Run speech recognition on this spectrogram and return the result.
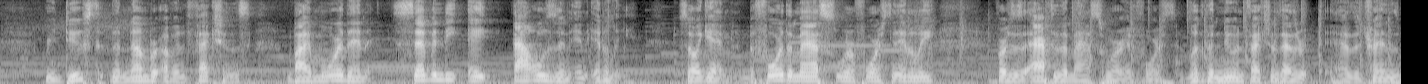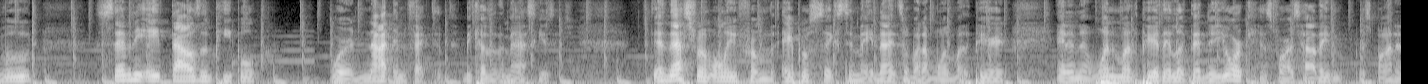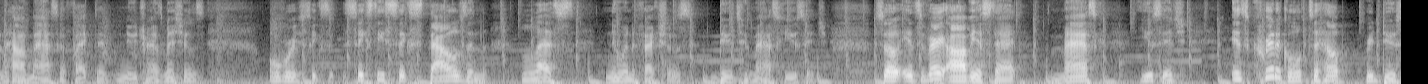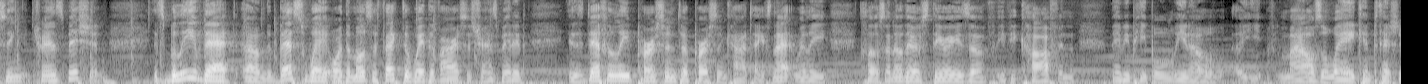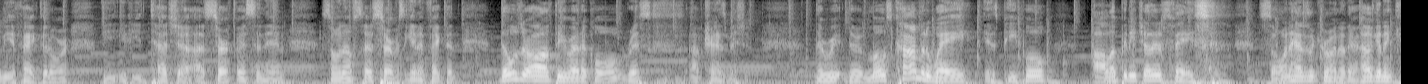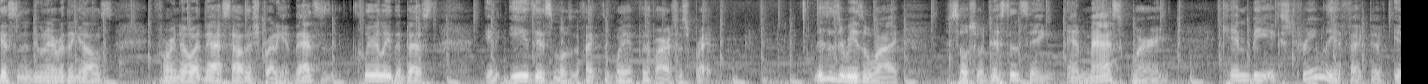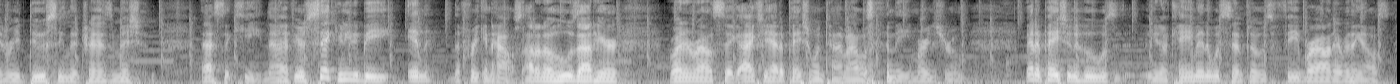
reduced the number of infections by more than 78,000 in Italy. So again, before the masks were forced in Italy, versus after the masks were enforced. Look at the new infections as as the trends moved. 78,000 people were not infected because of the mask usage. And that's from only from April 6th to May 9th, so about a one month period. And in a one month period, they looked at New York as far as how they responded and how masks affected new transmissions. Over 66,000 less new infections due to mask usage. So it's very obvious that mask usage is critical to help reducing transmission. It's believed that um, the best way or the most effective way the virus is transmitted is definitely person to person contact. It's not really close. I know there's theories of if you cough and maybe people, you know, miles away can potentially be affected, or if you touch a, a surface and then someone else touches surface and get infected. Those are all theoretical risks of transmission. The, re- the most common way is people all up in each other's face Someone has the corona, they're hugging and kissing and doing everything else. Before you know it, that's how they're spreading it. That's clearly the best and easiest, most effective way for the virus to spread. This is the reason why social distancing and mask wearing can be extremely effective in reducing the transmission. That's the key. Now, if you're sick, you need to be in the freaking house. I don't know who's out here running around sick. I actually had a patient one time. I was in the emergency room. We had a patient who was, you know, came in with symptoms, febrile and everything else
